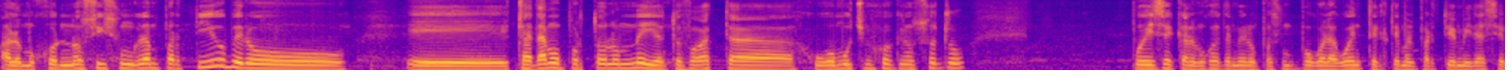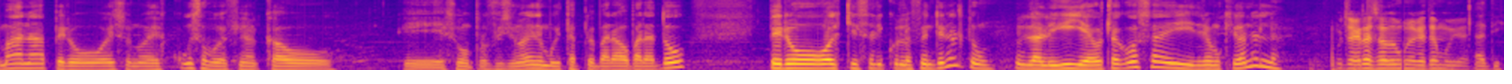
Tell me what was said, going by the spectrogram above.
a lo mejor no se hizo un gran partido, pero eh, tratamos por todos los medios, Antofagasta jugó mucho mejor que nosotros, puede ser que a lo mejor también nos pasó un poco la cuenta el tema del partido de mitad de semana, pero eso no es excusa porque al fin y al cabo eh, somos profesionales, tenemos que estar preparados para todo, pero hay que salir con la frente en alto, la liguilla es otra cosa y tenemos que ganarla. Muchas gracias, Dunga, que estés muy bien. A ti.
